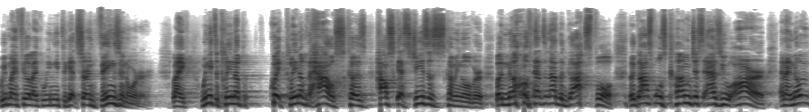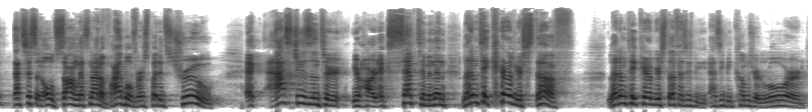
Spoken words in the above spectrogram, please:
we might feel like we need to get certain things in order. Like we need to clean up quick, clean up the house because house guest Jesus is coming over. But no, that's not the gospel. The gospel's come just as you are. And I know that's just an old song. That's not a Bible verse, but it's true. Ask Jesus into your heart, accept him, and then let him take care of your stuff. Let him take care of your stuff as he, as he becomes your Lord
